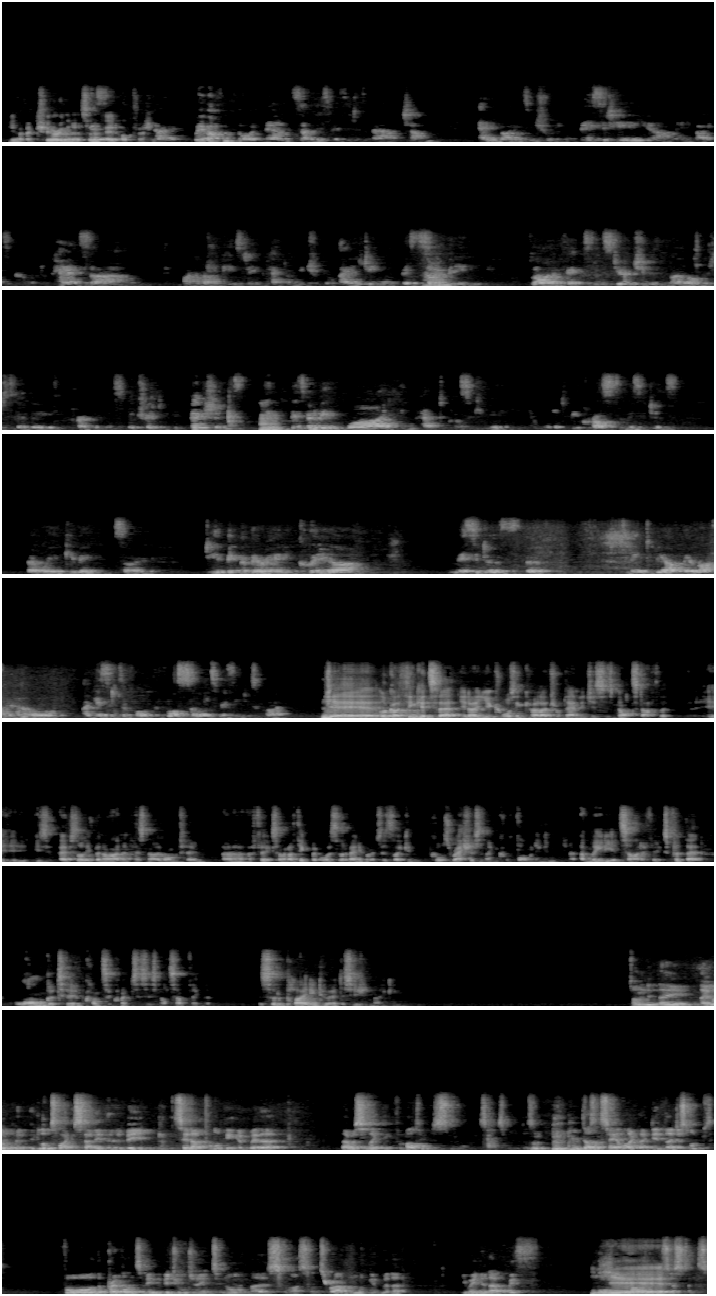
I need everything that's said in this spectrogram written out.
you know occurring in a sort of ad hoc fashion. You know, we've often thought now with some of these messages about um, antibiotics in children obesity, um, antibiotics in colorectal cancer, um, microbiome appears to impact on neutrophil aging. There's so many flow-on effects that stewardship is no longer just going to be appropriateness for treatment of infections. Mm. There's going to be a wide impact across the community, and we need to be across the messages that we're giving. So, do you think that there are any clear messages that need to be out there right now, or I guess it's a four, the four swords message is quite Yeah, look, I think it's that, you know, you're causing collateral damage. This is not stuff that is absolutely benign and has no long term uh, effects. I mean, I think we've always thought of antibiotics as they can cause rashes and they can cause vomiting and you know, immediate side effects, but that longer term consequences is not something that has sort of played into our decision making. Tom, did they, they look at, it looks like a study that would be set up for looking at whether they were selecting for multi-resistant organisms. It doesn't, it doesn't sound like they did, they just looked for the prevalence of individual genes in all of those isolates rather than looking at whether you ended up with Yeah,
